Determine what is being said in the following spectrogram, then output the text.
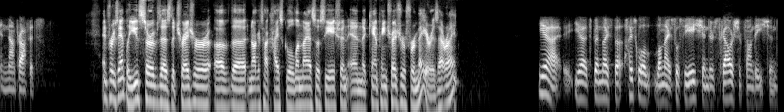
and nonprofits. And for example, you served as the treasurer of the Naugatuck High School Alumni Association and the campaign treasurer for mayor. Is that right? Yeah, yeah, it's been nice. The High School Alumni Association, there's scholarship foundations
